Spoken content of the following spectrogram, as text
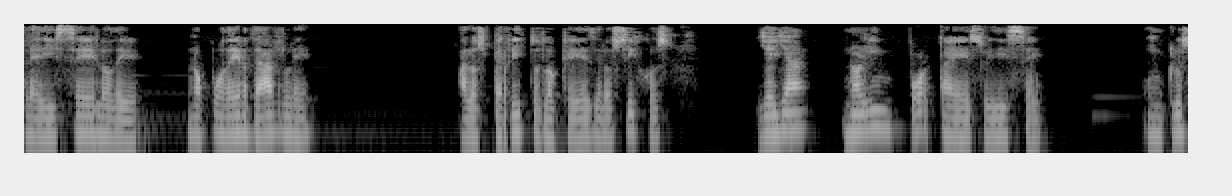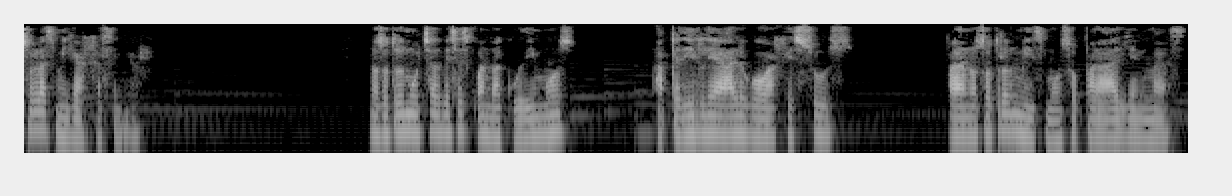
le dice lo de no poder darle a los perritos lo que es de los hijos. Y ella no le importa eso y dice, incluso las migajas, Señor. Nosotros muchas veces cuando acudimos a pedirle algo a Jesús, para nosotros mismos o para alguien más,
